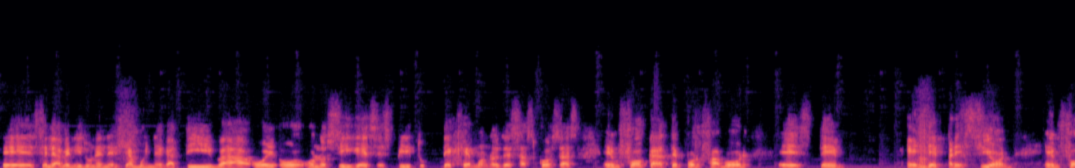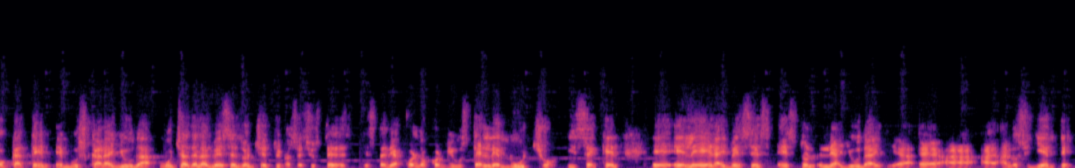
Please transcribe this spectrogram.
eh, se le ha venido una energía muy negativa o, o- lo sigue ese espíritu. Dejémonos de esas cosas. Enfócate, por favor, este, en depresión. Enfócate en, buscar ayuda. Muchas de las veces, Don Cheto, y no sé si usted está de acuerdo conmigo, usted lee mucho y sé que eh, leer hay veces esto le ayuda a- a lo siguiente.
